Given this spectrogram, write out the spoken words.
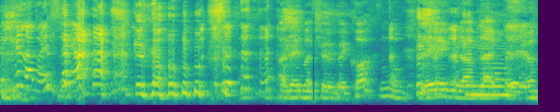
Den Keller, meinst du? Genau. Also immer schön bekochen und pflegen, dann genau. bleibt er ja.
